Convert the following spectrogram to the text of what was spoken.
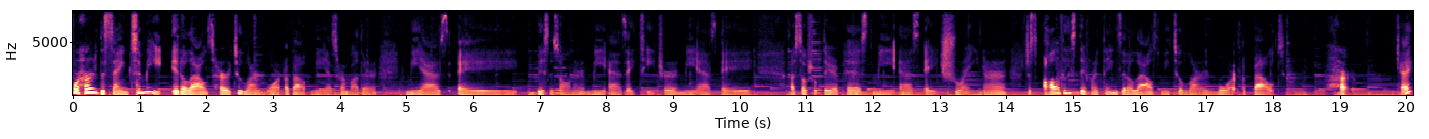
for her, the same to me. It allows her to learn more about me as her mother, me as a business owner, me as a teacher, me as a, a social therapist, me as a trainer, just all these different things. It allows me to learn more about her. Okay?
